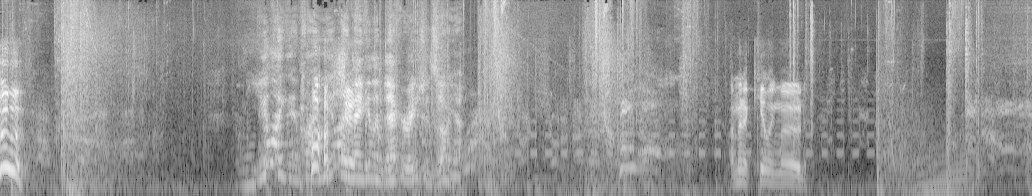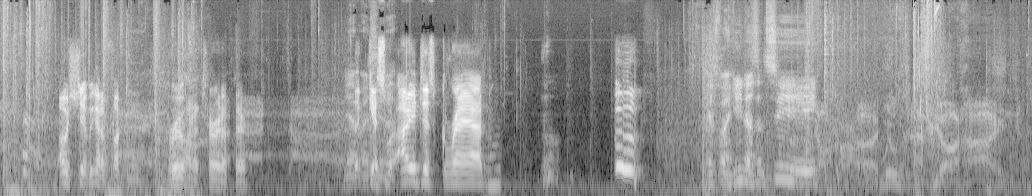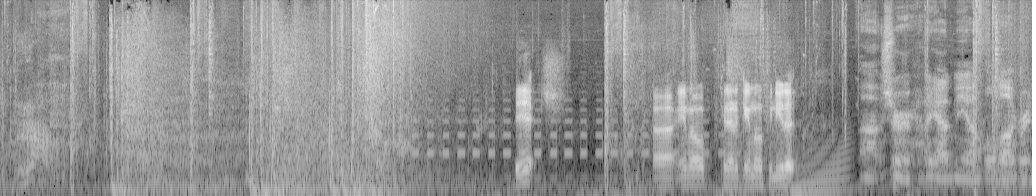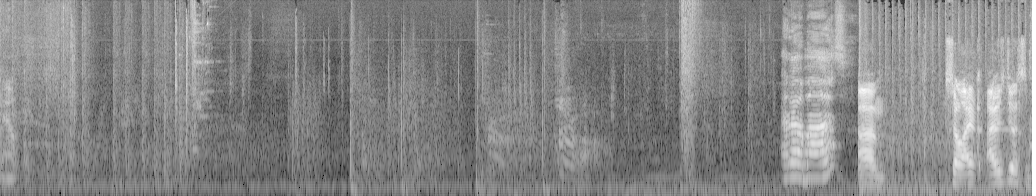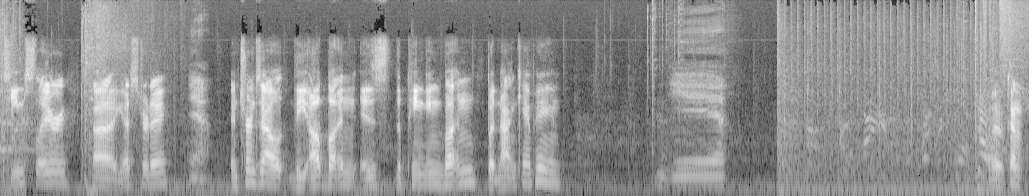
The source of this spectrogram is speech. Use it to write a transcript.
Ooh! You like them, Oh, you like shit. Making them decorations, don't you? I'm in a killing mood. Oh shit, we got a fucking brute on a turret up there. Yeah, But guess what I just grabbed? Ooh! Guess what he doesn't see? Ammo, kinetic ammo if you need it. Uh, sure. I got me a bulldog right now. Hello, boss. Um, so I I was doing some Team Slayer uh yesterday, Yeah. and turns out the up button is the pinging button, but not in campaign. Yeah. That's kind of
